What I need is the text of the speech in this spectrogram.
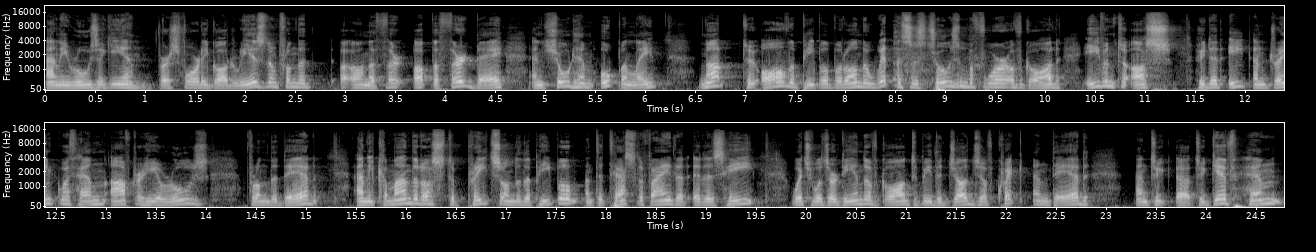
and he rose again. Verse 40 God raised him from the, on the third, up the third day and showed him openly, not to all the people, but on the witnesses chosen before of God, even to us who did eat and drink with him after he arose from the dead. And he commanded us to preach unto the people and to testify that it is he which was ordained of God to be the judge of quick and dead, and to, uh, to give him,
